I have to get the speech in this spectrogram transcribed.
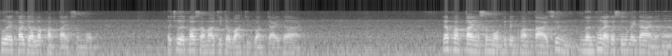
ช่วยเขายอมรับความตายสงบและช่วยเขาสามารถที่จะวางจิตวางใจได้ และความตายอย่างสงบนี่เป็นความตาย ซึ่งเงินเท่าไหร่ก็ซื้อไม่ได้นะฮะ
